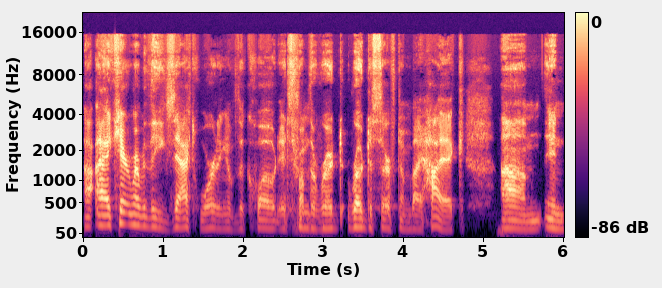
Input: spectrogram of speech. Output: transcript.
I, I can't remember the exact wording of the quote. It's from the Road, Road to Serfdom by Hayek, um, and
